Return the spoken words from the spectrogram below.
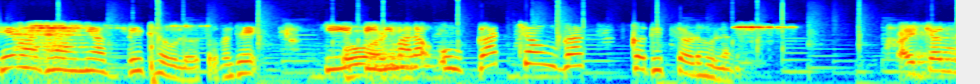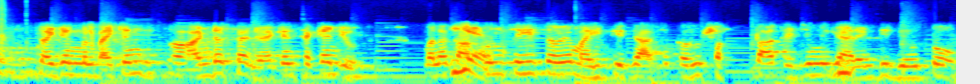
हे माझ्या आईने अगदी ठेवलं होतं म्हणजे की हो, तिने मला उगाचच्या उगाच कधीच चढवलं नाही. I can I can I can understand you I can second you मला Yes. काकूंची ही सवय माहिती आहे असं करू शकतात त्याची मी गॅरंटी देतो.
